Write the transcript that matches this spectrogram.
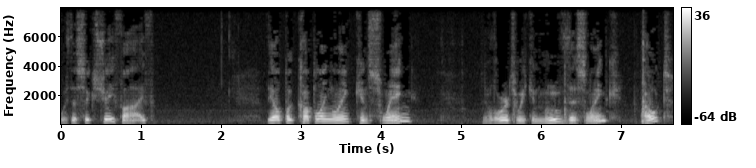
with the 6J5. The output coupling link can swing in other words, we can move this link out.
